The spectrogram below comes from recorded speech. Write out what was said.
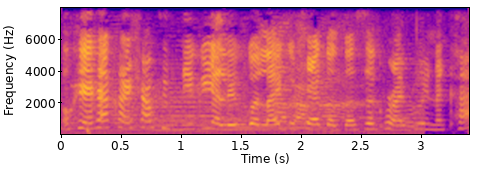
โอเค ถ้าใครชอบคลิปนี้ก็อย่าลืมกดไลค์ กดแชร์ กด subscribe ด้วยนะคะ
